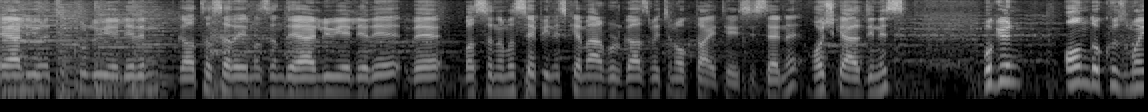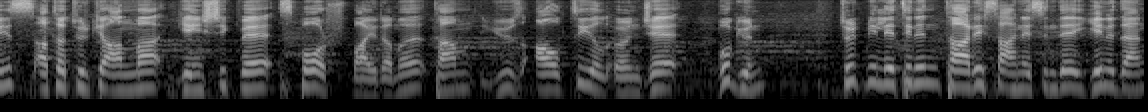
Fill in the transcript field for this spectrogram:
Değerli yönetim kurulu üyelerim, Galatasaray'ımızın değerli üyeleri ve basınımız hepiniz Kemerburgaz Metin Oktay tesislerine hoş geldiniz. Bugün 19 Mayıs Atatürk'ü anma Gençlik ve Spor Bayramı tam 106 yıl önce bugün Türk milletinin tarih sahnesinde yeniden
